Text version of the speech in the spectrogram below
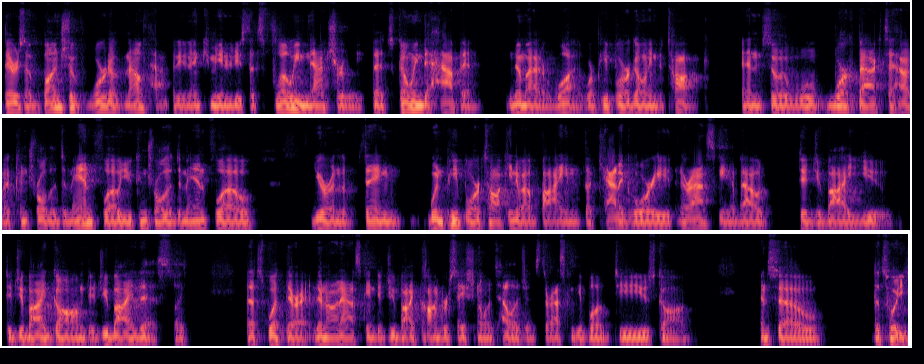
there's a bunch of word of mouth happening in communities that's flowing naturally, that's going to happen no matter what, where people are going to talk. And so it will work back to how to control the demand flow. You control the demand flow you're in the thing. When people are talking about buying the category they're asking about did you buy you? Did you buy gong? Did you buy this? Like that's what they're they're not asking did you buy conversational intelligence? They're asking people do you use gong? And so that's what you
